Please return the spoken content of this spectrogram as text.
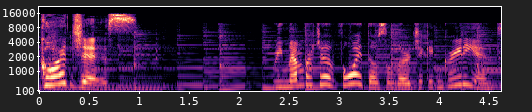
Gorgeous! Remember to avoid those allergic ingredients.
